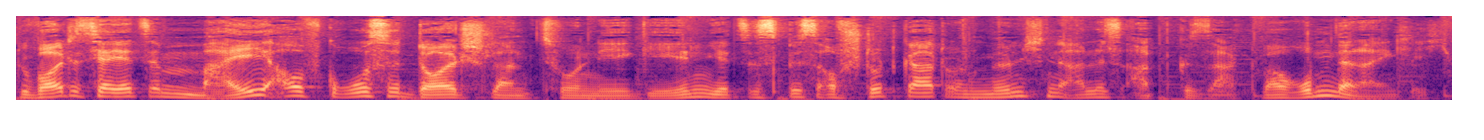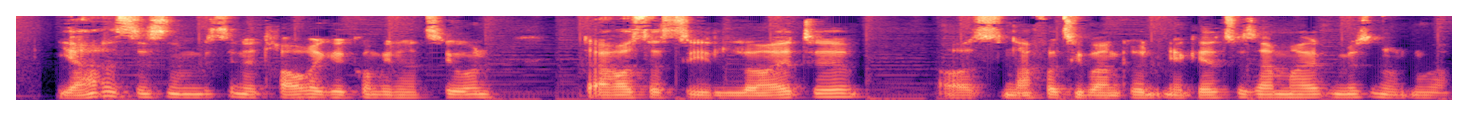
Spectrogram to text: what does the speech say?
Du wolltest ja jetzt im Mai auf große Deutschland-Tournee gehen. Jetzt ist bis auf Stuttgart und München alles abgesagt. Warum denn eigentlich? Ja, das ist ein bisschen eine traurige Kombination daraus, dass die Leute aus nachvollziehbaren Gründen ihr Geld zusammenhalten müssen und nur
